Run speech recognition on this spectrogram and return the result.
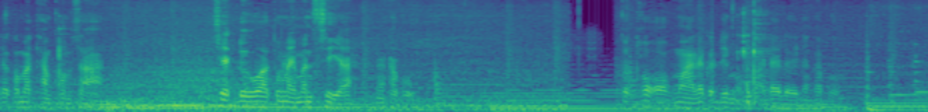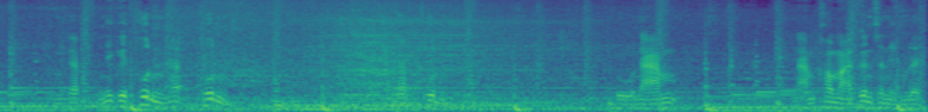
แล้วก็มาทำความสะอาดเช็ดดูว่าตรงไหนมันเสียนะครับผม ก็เทาะออกมาแล้วก็ดึงออกมาได้เลยนะครับผมนี่ครับนี่คือทุ่นฮะทุ่นครับทุ่น ดูน้ำน้ำเข้ามาขึ้นสนิมเลย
